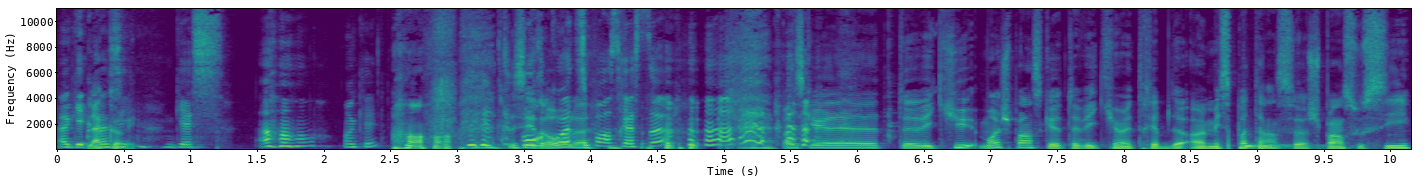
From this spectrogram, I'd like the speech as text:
Ok, La vas-y, guess. Ok. Sais, c'est Pourquoi drôle, tu penserais ça? parce que t'as vécu... Moi, je pense que t'as vécu un trip de 1, mais c'est pas tant ça. Je pense aussi,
